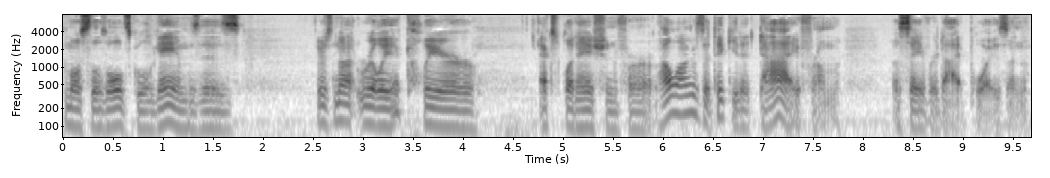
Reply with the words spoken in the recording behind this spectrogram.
most of those old school games is there's not really a clear explanation for how long does it take you to die from a save or die poison.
